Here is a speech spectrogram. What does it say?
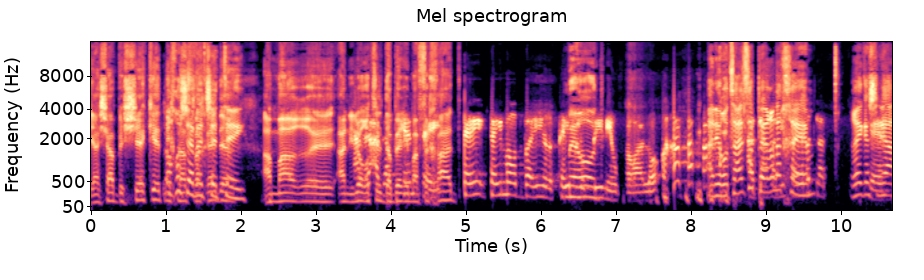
ישב בשקט, לא נכנס לחדר, שתה. אמר, אה, אני לא רוצה אגב, לדבר כן עם אף תה. אחד. תה תה מאוד בהיר, תה מאוד. בלונדיני הוא קרא לו. אני רוצה לספר לכם, רגע, כן. שנייה,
